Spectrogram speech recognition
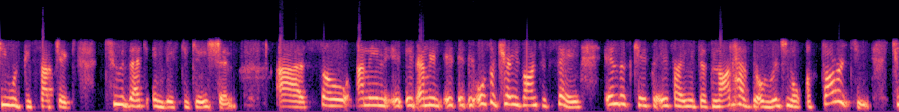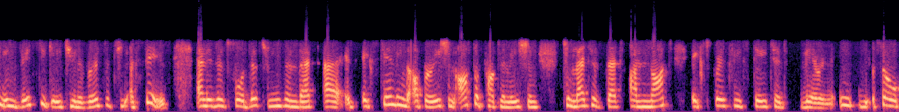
he would be subject to that investigation. Uh, so, I mean, it, it I mean, it, it, also carries on to say, in this case, the SIU does not have the original authority to investigate university affairs, and it is for this reason that uh, extending the operation of the proclamation to matters that are not expressly stated therein. So,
